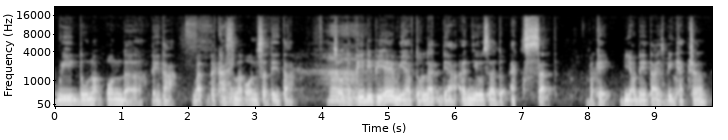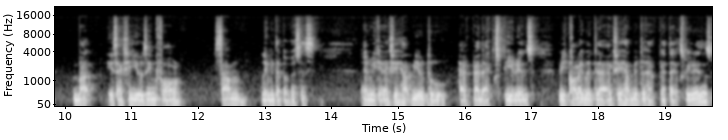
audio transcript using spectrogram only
we do not own the data, but the customer right. owns the data. Huh. So the PDPA, we have to let their end user to accept, okay, your data is being captured, but it's actually using for some limited purposes. And we can actually help you to have better experience we collect the data actually help you to have better experience,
